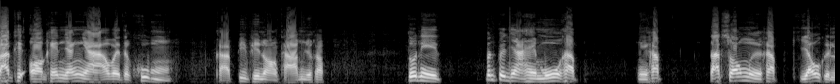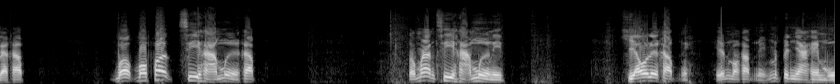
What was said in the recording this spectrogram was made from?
ตัดที่ออกเห็นหยังหญ้าเอาไว้ตะคุ้มกับพี่พี่น้องถามอยู่ครับ ตัวนี้มันเป็นหญ้าให้หมูครับ นี่ครับ ตัดสองมือครับ เขียวขึ้นแล้วครับบ่บ่พอสี่หามือครับ ประมาณสี่หามือนี่เขียวเลยครับนี่เห็นไหมครับนี่มันเป็นหญ้าให้หมู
